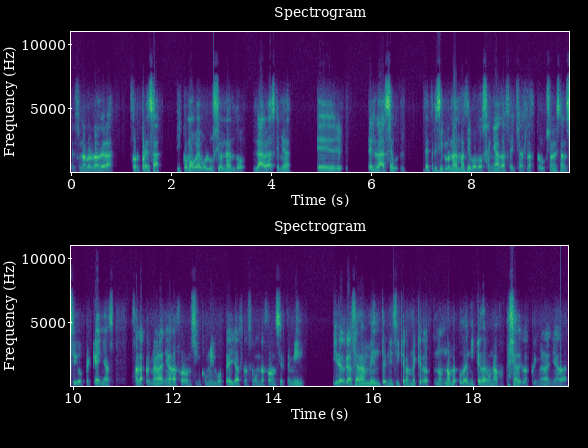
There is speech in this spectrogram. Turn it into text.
es una verdadera sorpresa. Y cómo va evolucionando, la verdad es que mira, eh, en la de triciclo nada más llevo dos añadas hechas, las producciones han sido pequeñas, o sea, la primera añada fueron cinco mil botellas, la segunda fueron siete mil, y desgraciadamente ni siquiera me quedó, no, no me pude ni quedar una botella de la primera añada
